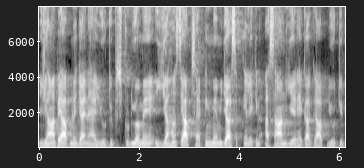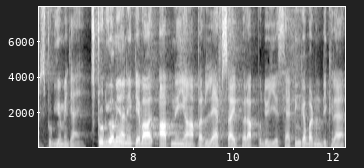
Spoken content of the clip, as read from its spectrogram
यहाँ पे आपने जाना है यूट्यूब स्टूडियो में। यहाँ से आप सेटिंग में भी जा सकते हैं, लेकिन आसान ये रहेगा कि आप यूट्यूब स्टूडियो में जाएँ। स्टूडियो में आने के बाद आपने यहाँ पर लेफ़्ट साइड पर आपको जो ये सेटिंग का बटन दिख रहा है,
